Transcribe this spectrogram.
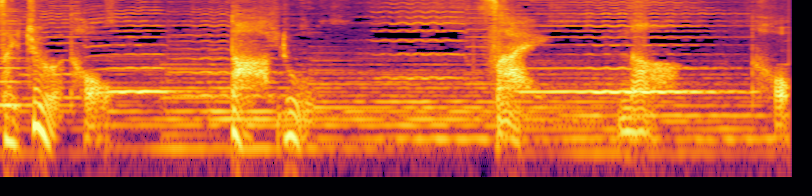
在这头，大陆在那头。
